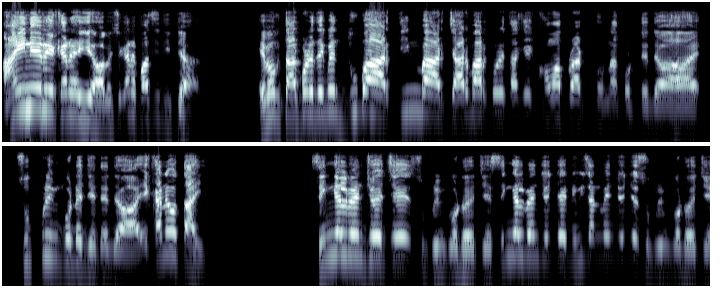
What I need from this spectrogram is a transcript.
আইনের এখানে ইয়ে হবে, সেখানে ফাঁসি দিতে হবে। এবং তারপরে দেখবেন দুবার, তিনবার, চারবার করে তাকে ক্ষমা প্রার্থনা করতে দেওয়া হয়, সুপ্রিম কোর্টে যেতে দেওয়া হয়। এখানেও তাই। সিঙ্গেল বেঞ্চ হয়েছে, সুপ্রিম কোর্ট হয়েছে। সিঙ্গেল বেঞ্চ হয়েছে, ডিভিশন বেঞ্চ হয়েছে, সুপ্রিম কোর্ট হয়েছে।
